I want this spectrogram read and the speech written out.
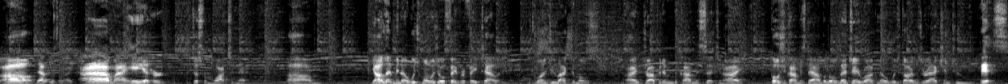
Oh, that was like ah, my head hurt just from watching that. Um, y'all let me know which one was your favorite fatality. Which one did you like the most? All right, drop it in the comment section. All right, post your comments down below. Let J Rocc know what you thought of his reaction to this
